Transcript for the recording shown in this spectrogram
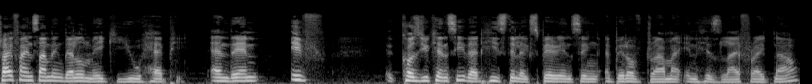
Try find something that'll make you happy, and then if because you can see that he's still experiencing a bit of drama in his life right now.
